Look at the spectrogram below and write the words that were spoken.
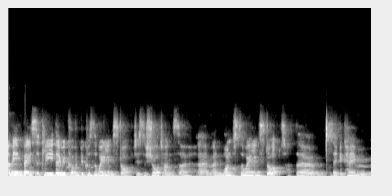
I mean, basically, they recovered because the whaling stopped. Is the short answer. Um, and once the whaling stopped, the, they became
